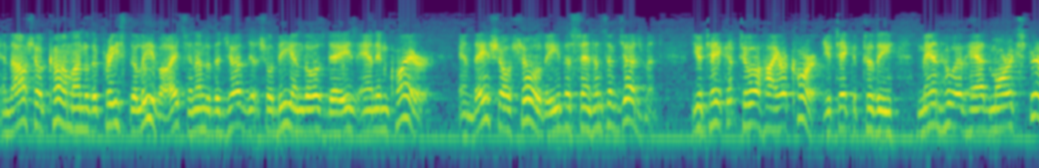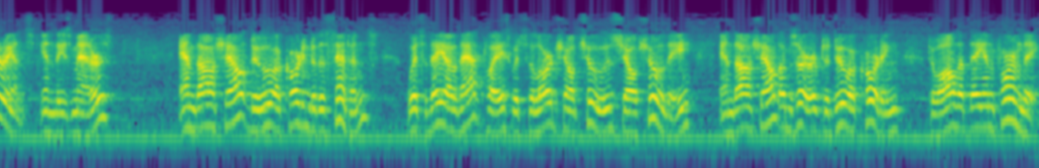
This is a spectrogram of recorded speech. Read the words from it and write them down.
and thou shalt come unto the priests the Levites, and unto the judge that shall be in those days, and inquire, and they shall show thee the sentence of judgment. You take it to a higher court. You take it to the men who have had more experience in these matters, and thou shalt do according to the sentence which they of that place which the Lord shall choose shall show thee, and thou shalt observe to do according to all that they inform thee,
